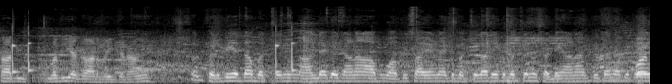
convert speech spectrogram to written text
ਸਾਰੀ ਵਧੀਆ ਕਾਰਵਾਈ ਕਰਾਂਗੇ। ਪਰ ਫਿਰ ਵੀ ਇਦਾਂ ਬੱਚੇ ਨੂੰ ਨਾਲ ਲੈ ਕੇ ਜਾਣਾ ਆਪ ਵਾਪਸ ਆ ਜਾਣਾ ਇੱਕ ਬੱਚੇ ਦਾ ਤੇ ਇੱਕ ਬੱਚੇ ਨੂੰ ਛੱਡ ਆਣਾ ਕਿਤੇ ਨਾ ਕਿਤੇ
